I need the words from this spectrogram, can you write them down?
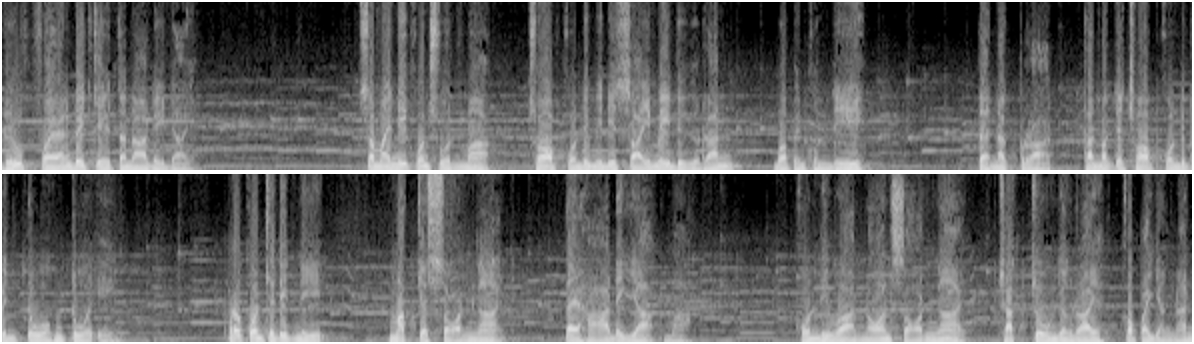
หรือแฝงด้วยเจตนาใด ๆ สมัยนี้คนส่วนมากชอบคนที่มีนิสัยไม่ดื้อรั้นว่าเป็นคนดี แต่นักปราชญ์ท่านมักจะชอบคนที่เป็นตัวของตัวเอง เพราะคนชนิดนี้มักจะสอนง่าย แต่หาได้ยากมาก คนที่ว่านอนสอนง่าย ชักจูงอย่างไรก็ไปอย่างนั้น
